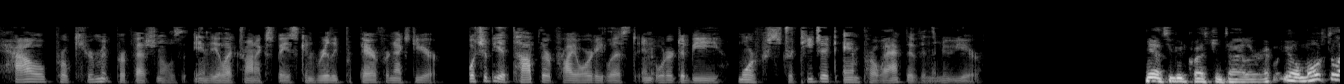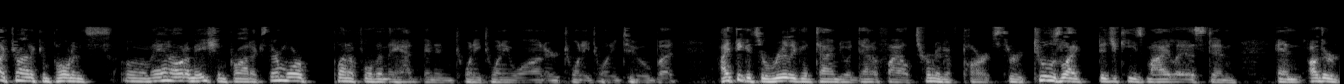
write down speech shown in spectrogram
how procurement professionals in the electronic space can really prepare for next year. What should be atop their priority list in order to be more strategic and proactive in the new year? Yeah, it's a good question, Tyler. You know, most electronic components um, and automation products, they're more plentiful than they had been in 2021 or 2022, but I think it's a really good time to identify alternative parts through tools like DigiKey's MyList and, and other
